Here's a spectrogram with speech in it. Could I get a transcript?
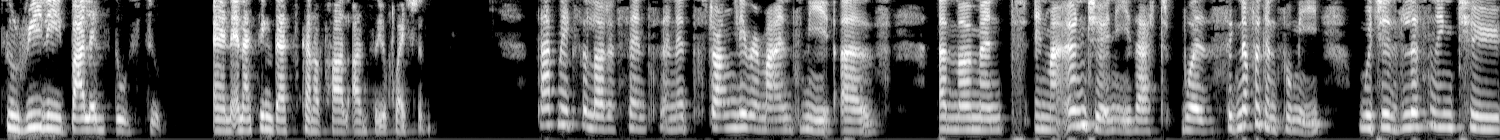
to really balance those two. And, and I think that's kind of how I'll answer your question. That makes a lot of sense. And it strongly reminds me of a moment in my own journey that was significant for me, which is listening to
